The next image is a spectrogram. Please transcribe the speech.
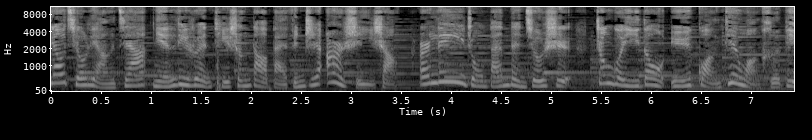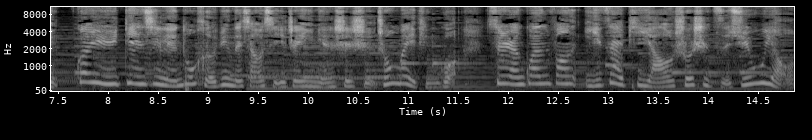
要求两家年利润提升到百分之二十以上。而另一种版本就是中国移动与广电网合并。关于电信联通合并的消息，这一年是始终未停过。虽然官方一再辟谣说是子虚乌有，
